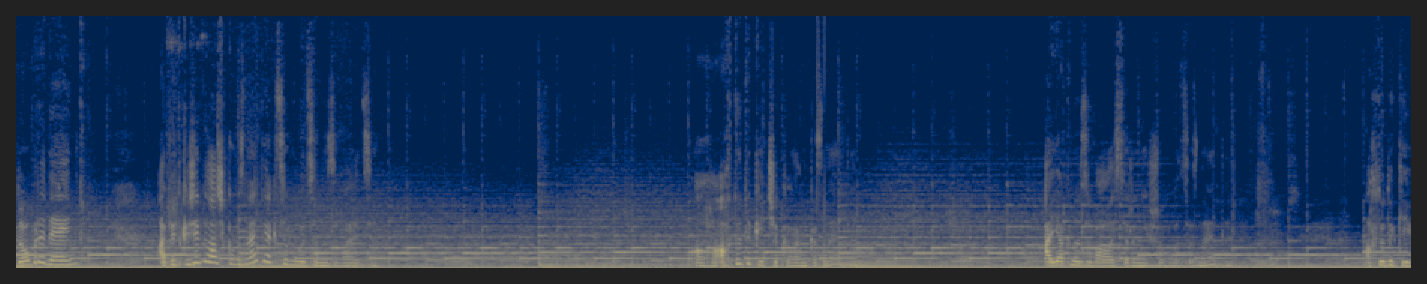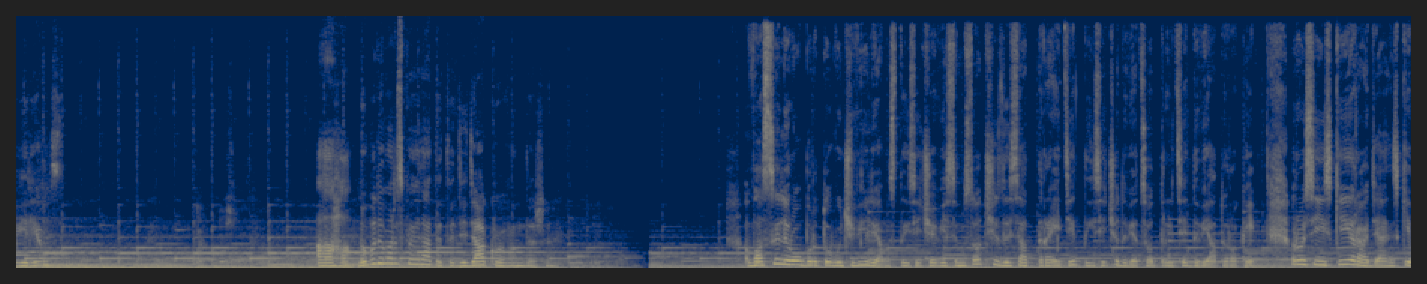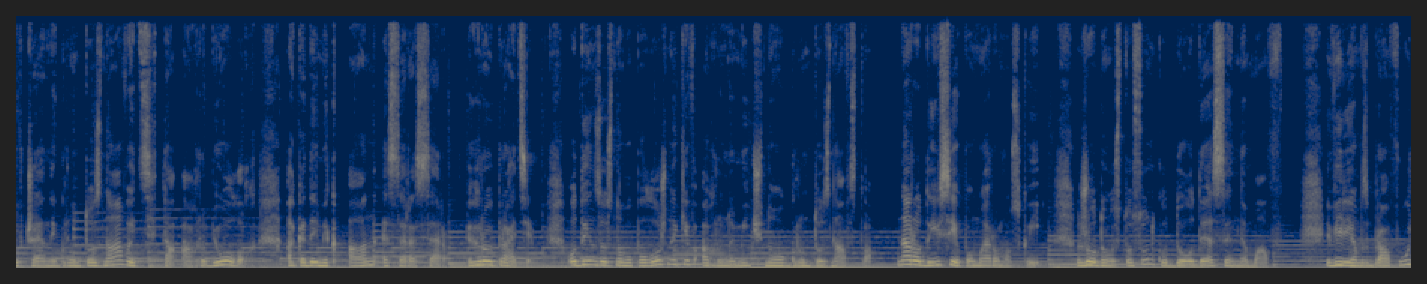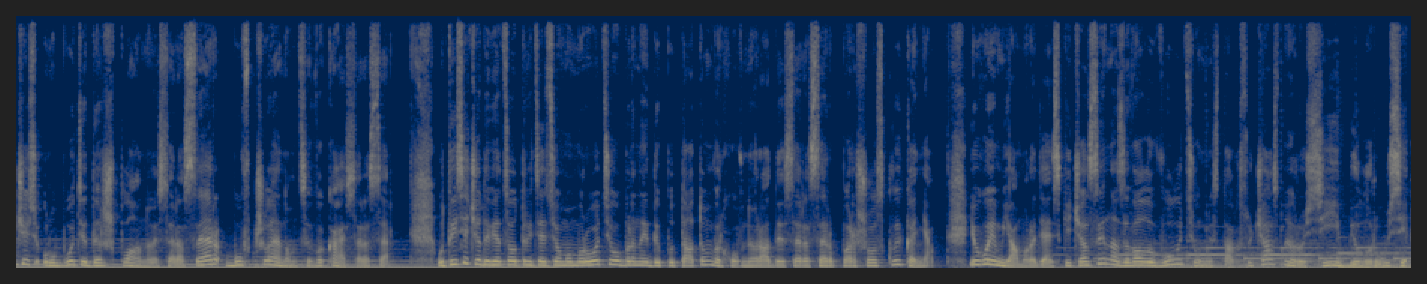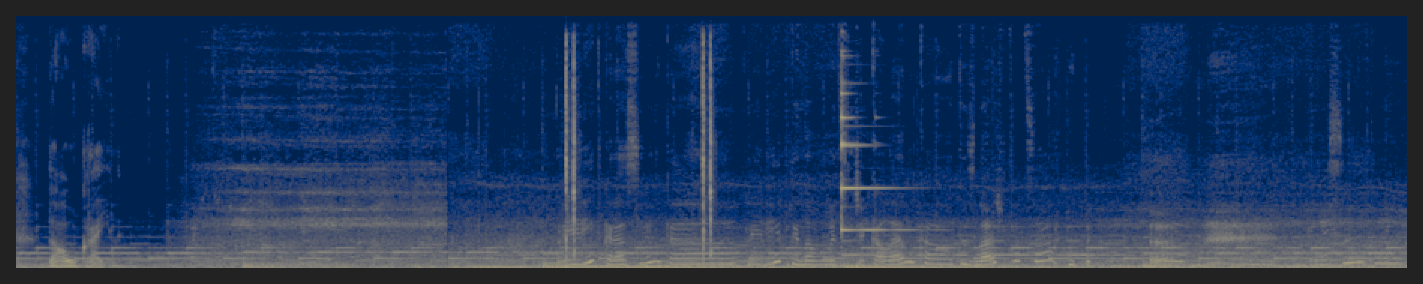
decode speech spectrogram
Добрий день. А підкажіть, будь ласка, ви знаєте, як ця вулиця називається? Ага, а хто такий Чекаленка, знаєте? А як називалася раніше вулиця, знаєте? А хто такий Вільямс? Ага, ну будемо розповідати тоді. Дякую вам дуже. Василь Робертович Вільямс, 1863-1939 роки. Російський радянський вчений ґрунтознавець та агробіолог, академік АН СРСР, герой праці, один з основоположників агрономічного ґрунтознавства. Народився і помер у Москві. Жодного стосунку до Одеси не мав. Вільямс брав участь у роботі Держплану СРСР, був членом ЦВК СРСР. У 1937 році обраний депутатом Верховної Ради СРСР першого скликання. Його ім'ям у радянські часи називали вулиці у містах сучасної Росії, Білорусі та України. Привіт, красунька! Привіт, ти на вулиці Чекаленка. Ти знаєш про це? Красунька.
